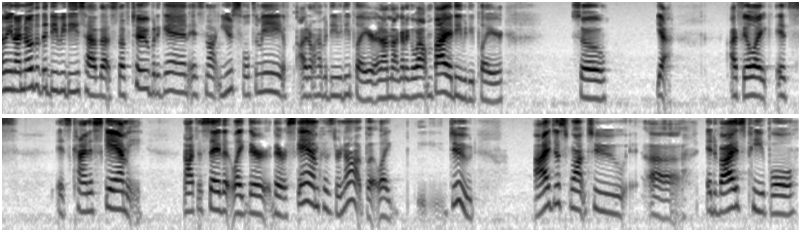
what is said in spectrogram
I mean, I know that the DVDs have that stuff too, but again, it's not useful to me if I don't have a DVD player, and I'm not going to go out and buy a DVD player. So yeah. I feel like it's it's kind of scammy. Not to say that like they're they're a scam because they're not, but like, dude, I just want to uh, advise people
